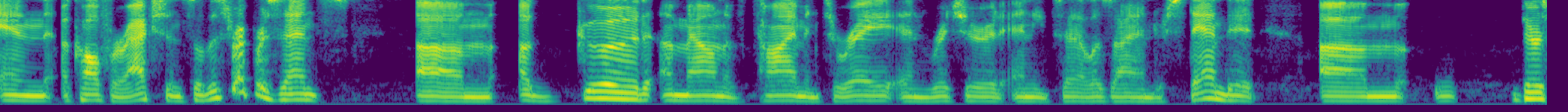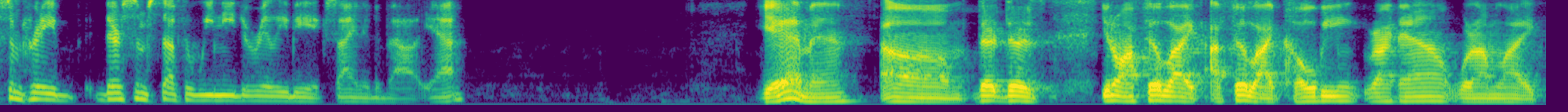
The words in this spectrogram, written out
and a call for action. So this represents um, a good amount of time and TeRay and Richard and Itzel as I understand it um, there's some pretty there's some stuff that we need to really be excited about yeah? Yeah, man. Um, there, there's, you know, I feel like I feel like Kobe right now, where I'm like,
